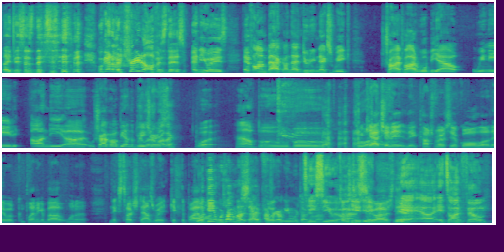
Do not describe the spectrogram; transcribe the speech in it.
like this is this is what kind of a trade off is this anyways if I'm back on that duty next week tripod will be out we need on the uh tripod will be on the Your bleachers brother? what oh boo boo Did you catch any the controversial call? Uh, they were complaining about one of Nick's touchdowns where he kicked the pile. what game we're talking about I, I forgot what game we're talking TCU. about uh, TCU, I was there. Yeah, uh, it's on film.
